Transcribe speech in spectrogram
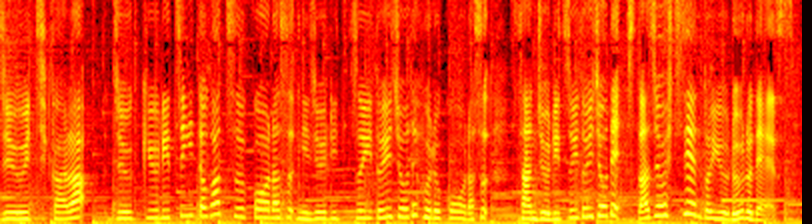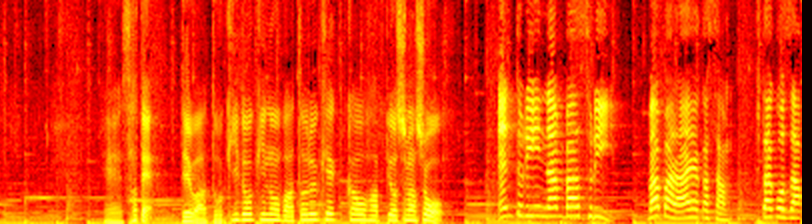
11から19リツイートが2コーラス。20リツイート以上でフルコーラス。30リツイート以上でスタジオ出演というルールです。えーさてではドキドキのバトル結果を発表しましょう。エントリーナンバー3ババラ彩香さん双子座。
